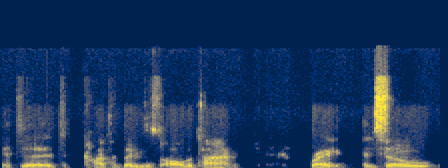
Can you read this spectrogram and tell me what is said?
It's a, it's a concept that exists all the time, right? And so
